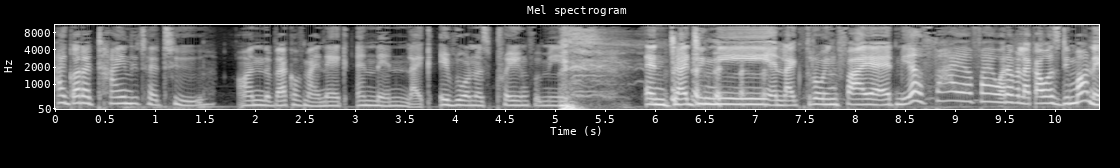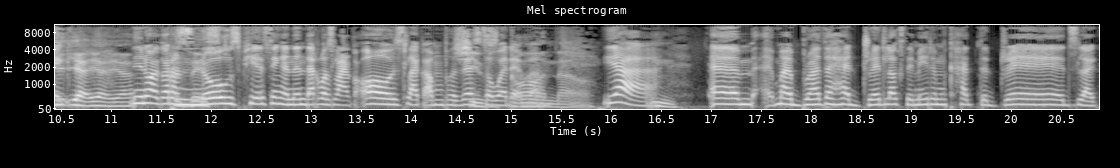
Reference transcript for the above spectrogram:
I got a tiny tattoo on the back of my neck and then like everyone was praying for me and judging me and like throwing fire at me. Oh, fire, fire, whatever. Like I was demonic. Yeah, yeah, yeah. You know, I got a nose piercing and then that was like, oh, it's like I'm possessed She's or whatever. gone now. Yeah. Mm. Um, my brother had dreadlocks. They made him cut the dreads, like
